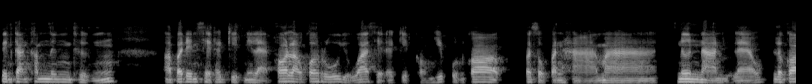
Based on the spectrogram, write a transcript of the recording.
เป็นการคำนึงถึงประเด็นเศรษฐกิจนี่แหละ เพราะเราก็รู้อยู่ว่าเศรษฐกิจของญี่ปุ่นก็ประสบปัญหามาเนิ่นนานอยู่แล้ว แล้วก็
